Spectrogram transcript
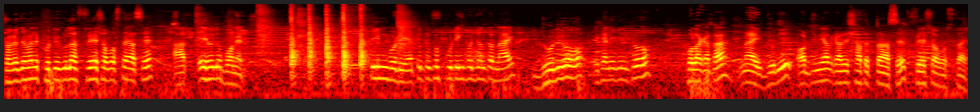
সকেট জমের খুঁটিগুলো ফ্রেশ অবস্থায় আছে। আর এই হলো বনেট তিন বডি এতটুকু পুটিং পর্যন্ত নাই। ঝুড়িও এখানে কিন্তু খোলা কাটা নাই। ঝুড়ি অরিজিনাল গাড়ির সাথেরটা আছে ফ্রেশ অবস্থায়।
